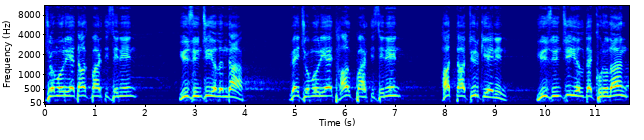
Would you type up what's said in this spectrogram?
Cumhuriyet Halk Partisi'nin 100. yılında ve Cumhuriyet Halk Partisi'nin hatta Türkiye'nin 100. yılda kurulan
